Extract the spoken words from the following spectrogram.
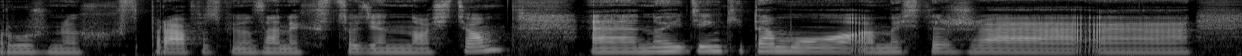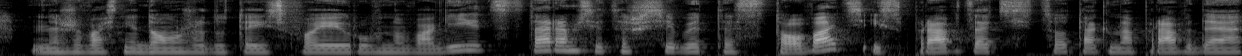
różnych spraw związanych z codziennością. No i dzięki temu myślę, że, że właśnie dążę do tej swojej równowagi. Staram się też siebie testować i sprawdzać, co tak naprawdę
